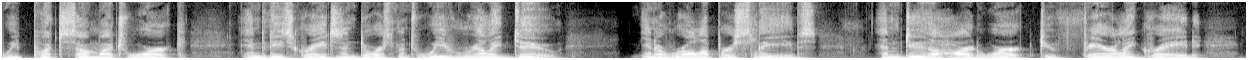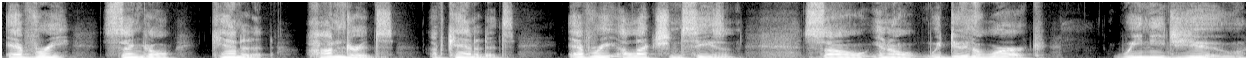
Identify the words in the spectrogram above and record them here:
we put so much work into these grades and endorsements. We really do, you know, roll up our sleeves and do the hard work to fairly grade every single candidate, hundreds of candidates every election season. So, you know, we do the work. We need you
